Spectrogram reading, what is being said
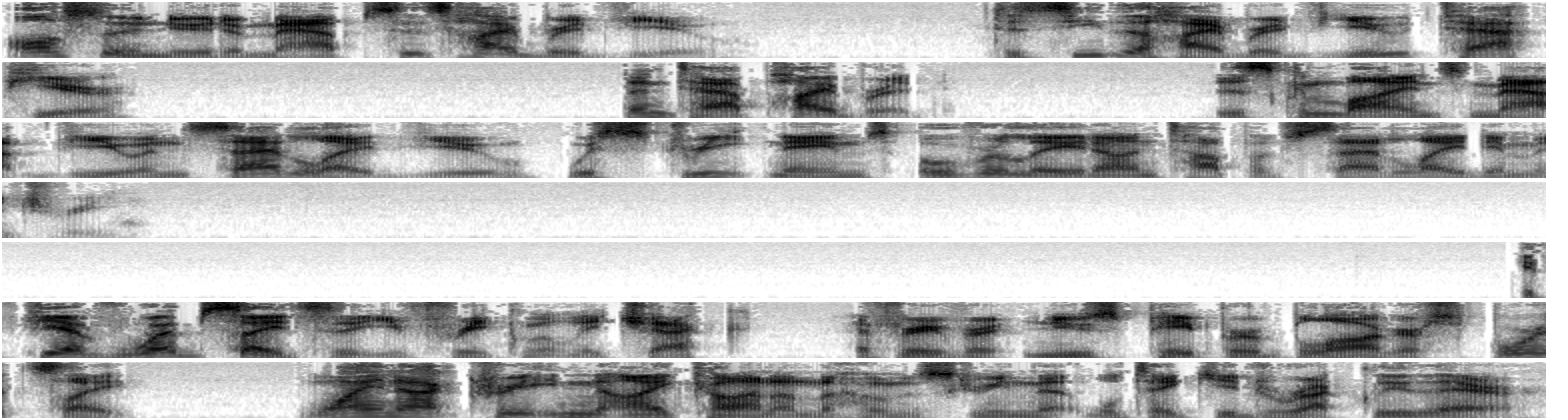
Also new to Maps is Hybrid View. To see the hybrid view, tap here, then tap Hybrid. This combines map view and satellite view with street names overlaid on top of satellite imagery. If you have websites that you frequently check, a favorite newspaper, blog, or sports site, why not create an icon on the home screen that will take you directly there?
